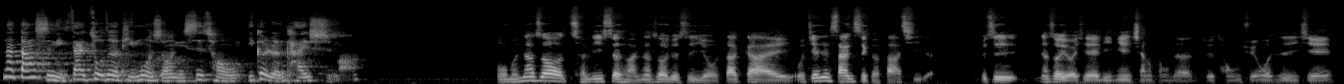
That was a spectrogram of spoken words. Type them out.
那当时你在做这个题目的时候，你是从一个人开始吗？我们那时候成立社团，那时候就是有大概，我记得是三十个发起的，就是那时候有一些理念相同的，就是同学或者是一些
